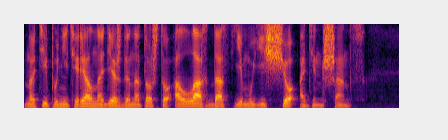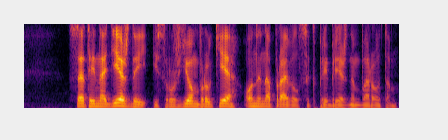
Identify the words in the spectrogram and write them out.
Но Типу не терял надежды на то, что Аллах даст ему еще один шанс. С этой надеждой и с ружьем в руке он и направился к прибрежным воротам.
